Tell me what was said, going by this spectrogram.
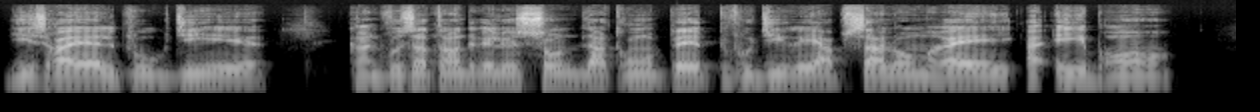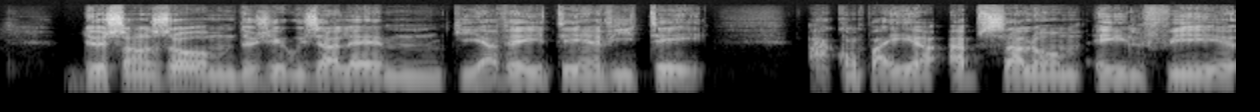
d'Israël pour dire, quand vous entendrez le son de la trompette, vous direz Absalom règne à Hébron. Deux cents hommes de Jérusalem qui avaient été invités accompagnèrent Absalom et ils firent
